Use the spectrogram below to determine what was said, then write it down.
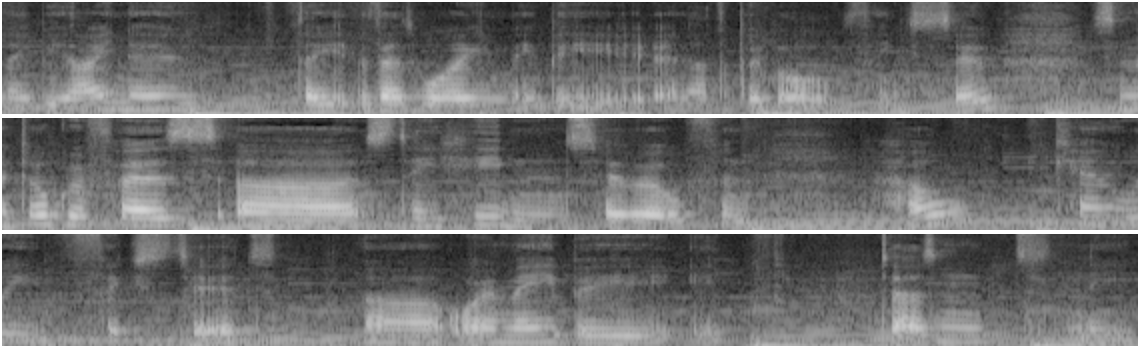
maybe I know they, that way, maybe another people think so. Cinematographers uh, stay hidden so often. How can we fix it? Uh, or maybe it doesn't need?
